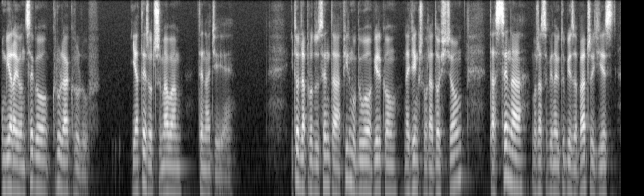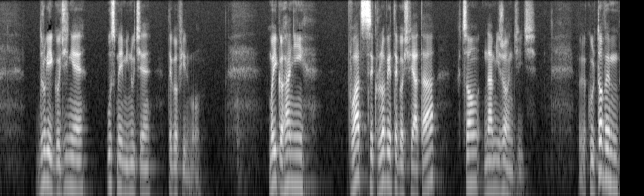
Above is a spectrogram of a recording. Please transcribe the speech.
umierającego króla królów. Ja też otrzymałam tę nadzieję. I to dla producenta filmu było wielką, największą radością. Ta scena, można sobie na YouTubie zobaczyć, jest w drugiej godzinie, ósmej minucie tego filmu. Moi kochani, władcy, królowie tego świata chcą nami rządzić. W, kultowym,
